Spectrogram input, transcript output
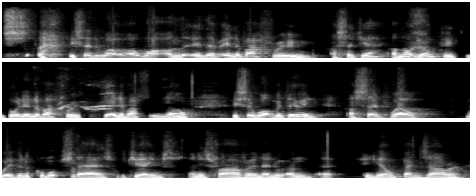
he said, what, what, what, in the, in the bathroom? I said, yeah, I'm not joking. You're going in the bathroom. Get in the bathroom. No. He said, what am I doing? I said, well, we're going to come upstairs with James and his father and, and uh, you know, Ben Zara.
